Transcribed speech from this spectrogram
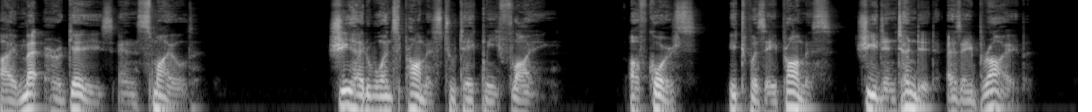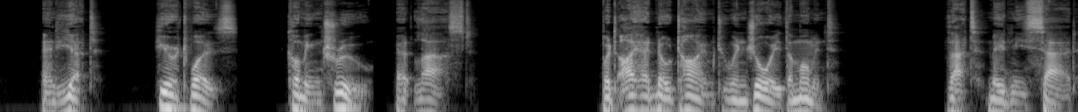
I met her gaze and smiled. She had once promised to take me flying. Of course, it was a promise she'd intended as a bribe. And yet, here it was, coming true at last. But I had no time to enjoy the moment. That made me sad.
